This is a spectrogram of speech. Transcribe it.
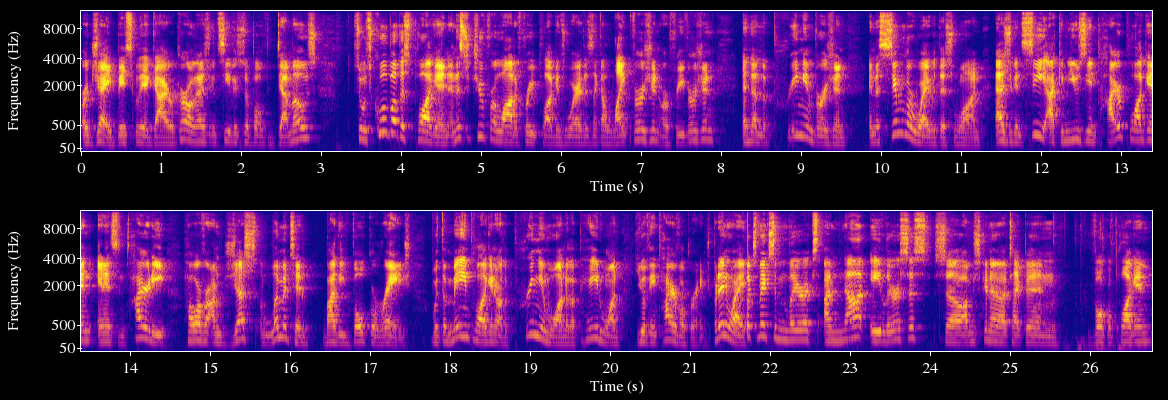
or Jay, basically a guy or girl. And as you can see, these are both demos. So what's cool about this plugin, and this is true for a lot of free plugins where there's like a light version or free version, and then the premium version, in a similar way with this one, as you can see, I can use the entire plugin in its entirety. However, I'm just limited by the vocal range. With the main plugin or the premium one or the paid one, you have the entire vocal range. But anyway, let's make some lyrics. I'm not a lyricist, so I'm just gonna type in vocal plugin.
